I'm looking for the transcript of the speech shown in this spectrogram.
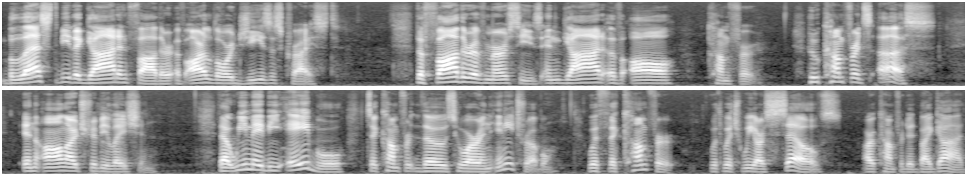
Blessed be the God and Father of our Lord Jesus Christ, the Father of mercies and God of all comfort, who comforts us in all our tribulation, that we may be able to comfort those who are in any trouble with the comfort with which we ourselves are comforted by God.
